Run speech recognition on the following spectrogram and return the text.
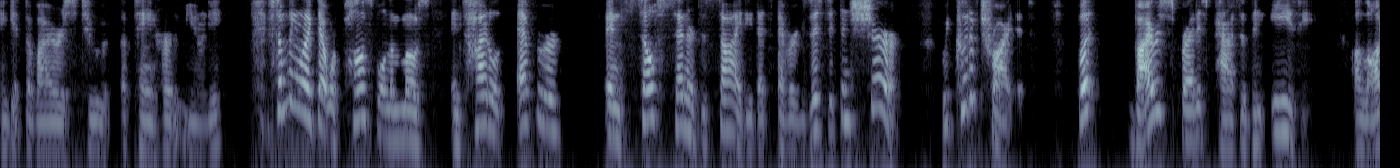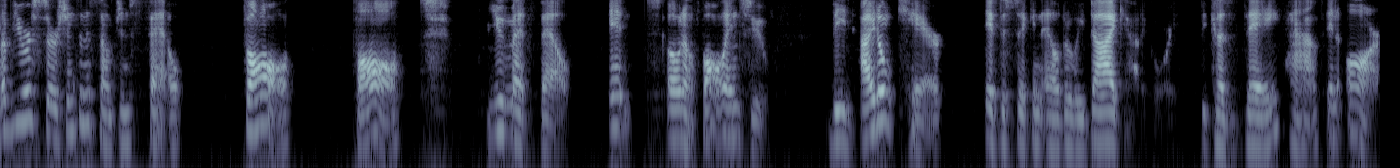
and get the virus to obtain herd immunity, if something like that were possible in the most entitled ever and self-centered society that's ever existed, then sure, we could have tried it. But virus spread is passive and easy. A lot of your assertions and assumptions fail, fall, fall, you meant fell, in, oh no, fall into the I don't care if the sick and elderly die category because they have and are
